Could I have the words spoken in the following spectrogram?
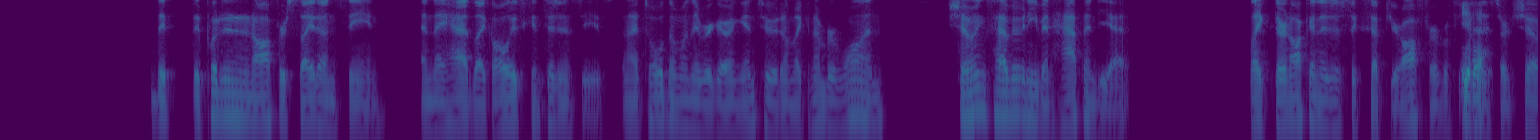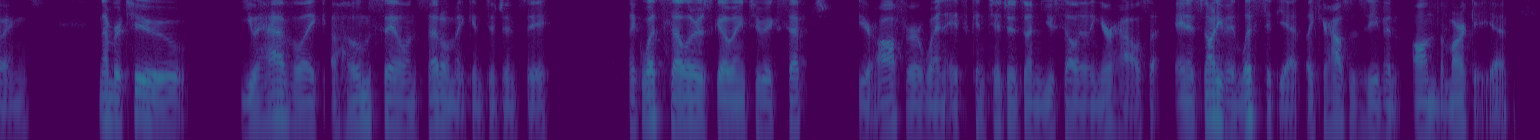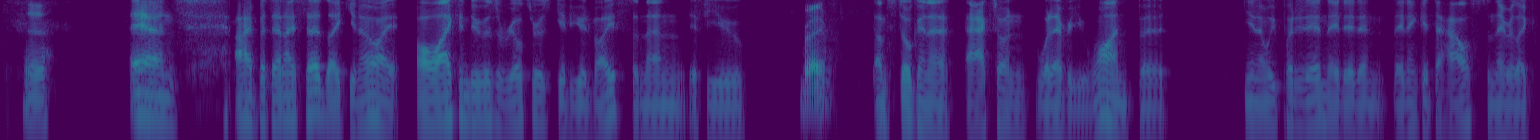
they they put in an offer sight unseen and they had like all these contingencies. And i told them when they were going into it i'm like number one showings haven't even happened yet. Like they're not going to just accept your offer before Yeah. they start showings. Number two you have like a home sale and settlement contingency. Like what seller is going to accept your offer when it's contingent on you selling your house and it's not even listed yet like your house isn't even on the market yet Yeah. and i but then i said like you know i all i can do as a realtor is give you advice and then if you Right. i'm still gonna act on whatever you want but you know we put it in they didn't they didn't get the house and they were like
